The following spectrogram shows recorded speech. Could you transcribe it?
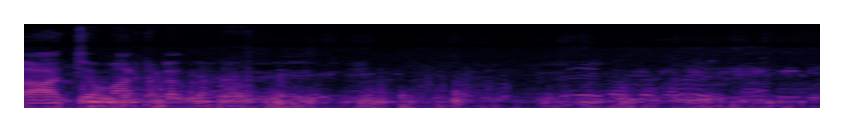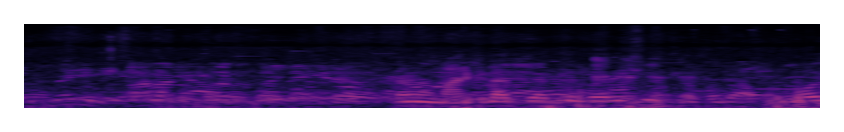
आजच्या मार्केटात आपण पाहू.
